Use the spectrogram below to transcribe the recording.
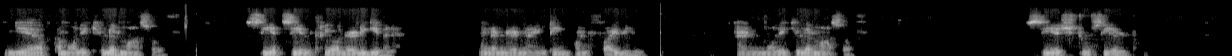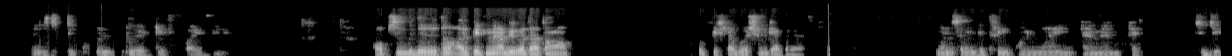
ये है आपका molecular mass of C H C L है। 119.5 U and molecular mass of CH2Cl2 is equal to 85 U. Option भी दे देता हूँ। अर्पित, मैं अभी बताता हूँ आपको पिछला क्वेश्चन क्या कराया था 173.9 mmHg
